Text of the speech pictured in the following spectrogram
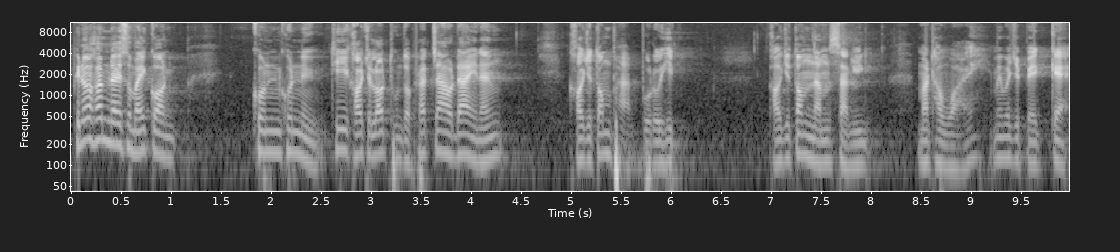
พี่น้องครับในสมัยก่อนคนคนหนึ่งที่เขาจะลดทุนต่อพระเจ้าได้นั้น เขาจะต้องผ่านปุโรหิต เขาจะต้องนำสัตว์มาถวาย ไม่ว่าจะเป็นแกะ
